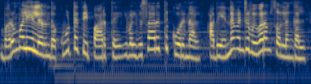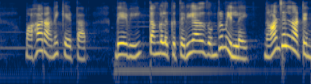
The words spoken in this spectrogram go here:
வரும் வழியில் இருந்த கூட்டத்தை பார்த்து இவள் விசாரித்து கூறினாள் அது என்னவென்று விவரம் சொல்லுங்கள் மகாராணி கேட்டார். தேவி தங்களுக்கு தெரியாததொன்றும் இல்லை. நாஞ்சல் நாட்டின்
